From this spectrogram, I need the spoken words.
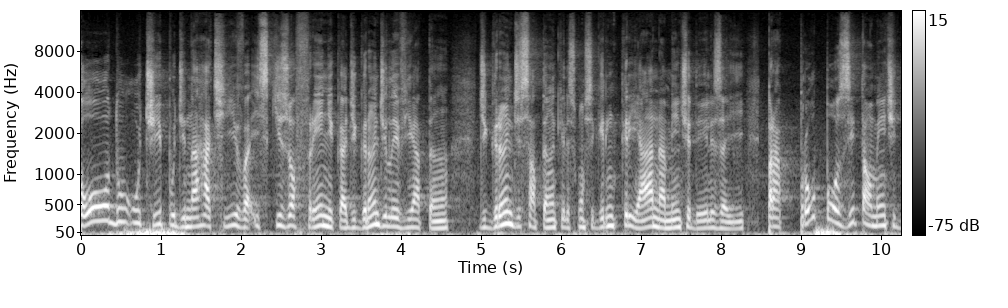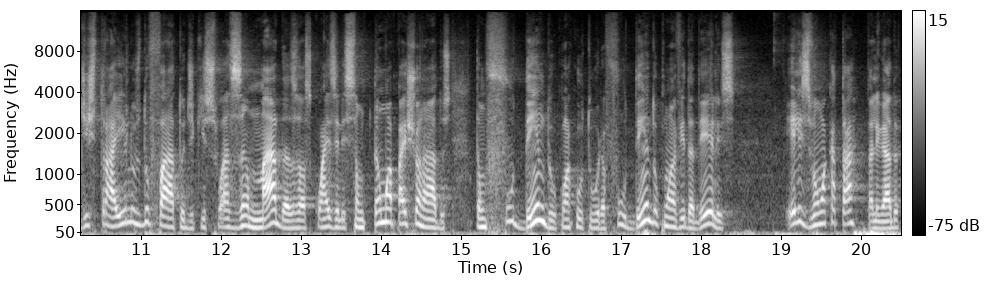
todo o tipo de narrativa esquizofrênica de grande Leviatã, de grande Satã que eles conseguirem criar na mente deles aí, para propositalmente distraí-los do fato de que suas amadas, às quais eles são tão apaixonados, estão fudendo com a cultura, fudendo com a vida deles, eles vão acatar, tá ligado?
